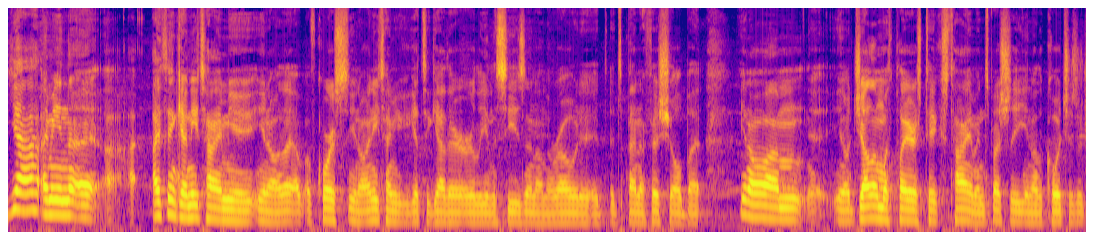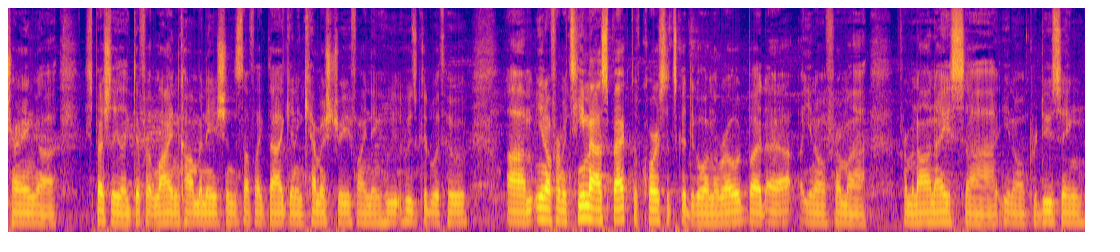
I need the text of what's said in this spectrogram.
yeah, I mean, uh, I think anytime you, you know, of course, you know, anytime you get together early in the season on the road, it, it's beneficial. But, you know, um, you know, gelling with players takes time, and especially, you know, the coaches are trying, uh, especially like different line combinations, stuff like that, getting chemistry, finding who, who's good with who. Um, you know, from a team aspect, of course, it's good to go on the road, but, uh, you know, from a, from an on ice, uh, you know, producing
